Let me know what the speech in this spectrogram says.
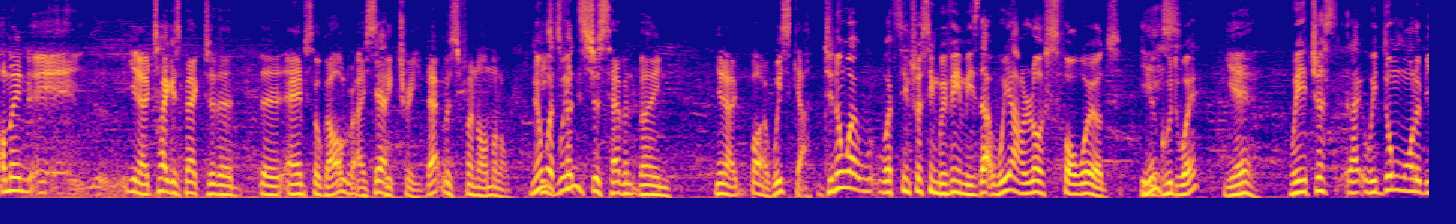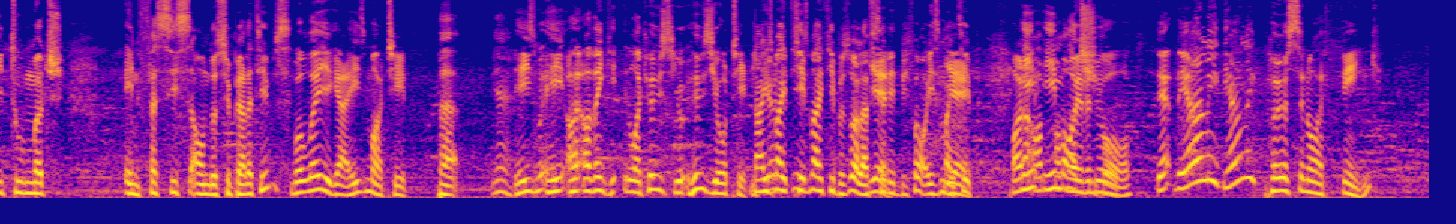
I mean, eh, you know, take us back to the, the Amstel Gold Race Yeah. victory. That was phenomenal. You know His what's fa- wins just haven't been, you know, by a whisker. Do you know what? What's interesting with him is that we are lost for words in a good way. Yeah. We just like we don't want to be too much emphasis on the superlatives, Well, there you go. He's my tip. but yeah. He's he. I I think he- like who's your who's your tip? No, he's my, to he's my tip as well. I've Yeah. said it before. He's my Yeah. tip. I Him- I'm, him I'm not sure. The, the only the only person I think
